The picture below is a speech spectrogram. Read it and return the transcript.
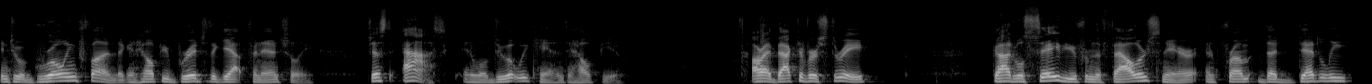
into a growing fund that can help you bridge the gap financially. Just ask, and we'll do what we can to help you. All right, back to verse 3. God will save you from the fowler's snare and from the deadly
